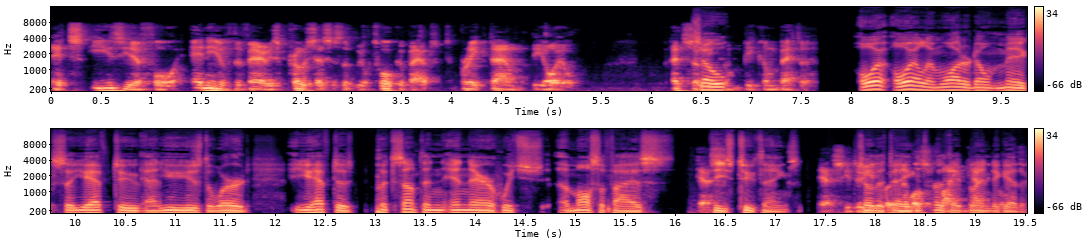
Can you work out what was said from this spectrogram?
it's easier for any of the various processes that we'll talk about to break down the oil and so, so become, become better. Oil, oil and water don't mix, so you have to, and you use the word, you have to put something in there which emulsifies yes. these two things. Yes, you do. So you that they so that they blend chemicals. together.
